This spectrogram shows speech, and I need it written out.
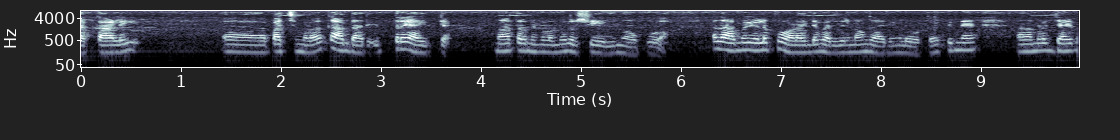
തക്കാളി പച്ചമുളക് കാന്താരി ഇത്ര ഐറ്റം മാത്രം നിങ്ങളൊന്ന് കൃഷി ചെയ്ത് നോക്കുക. അതാകുമ്പോൾ എളുപ്പമാണ് അതിന്റെ പരിചരണവും കാര്യങ്ങളും ഒക്കെ. പിന്നെ നമ്മൾ ജൈവ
